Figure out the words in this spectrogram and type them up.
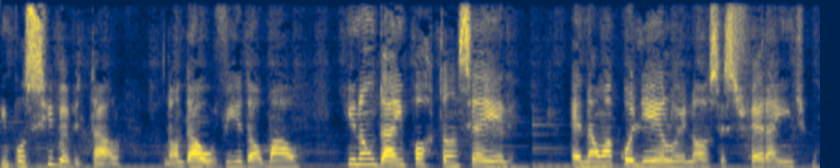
Impossível evitá-lo. Não dá ouvido ao mal e não dá importância a ele. É não acolhê-lo em nossa esfera íntima,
